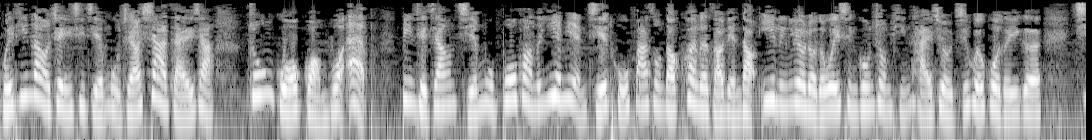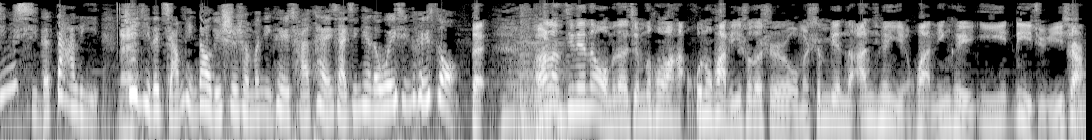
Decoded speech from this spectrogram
回听到这一期节目。只要下载一下中国广播 App，并且将节目播放的页面截图发送到“快乐早点到一零六六”的微信公众平台，就有机会获得一个惊喜的大礼。具体的奖品到底是什么？你可以查看一下今天的微。微信推送对，完了，今天呢，我们的节目的互动互动话题说的是我们身边的安全隐患，您可以一一例举一下，啊、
